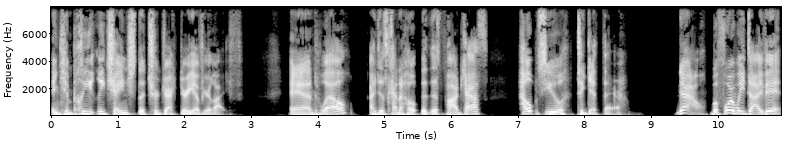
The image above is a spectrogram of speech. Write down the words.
and completely change the trajectory of your life. And well, I just kind of hope that this podcast helps you to get there. Now, before we dive in,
